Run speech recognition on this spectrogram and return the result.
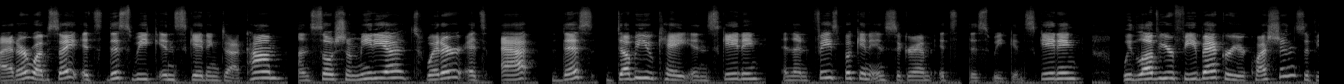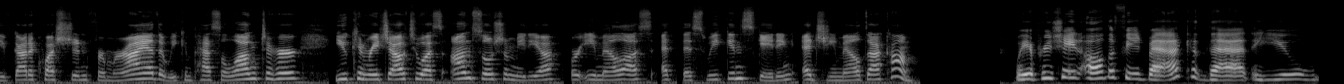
at our website. It's thisweekinskating.com. On social media, Twitter, it's at this WK in skating, and then Facebook and Instagram, it's this week in skating. We love your feedback or your questions. If you've got a question for Mariah that we can pass along to her, you can reach out to us on social media or email us at thisweekinskating at gmail.com. We appreciate all the feedback that you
